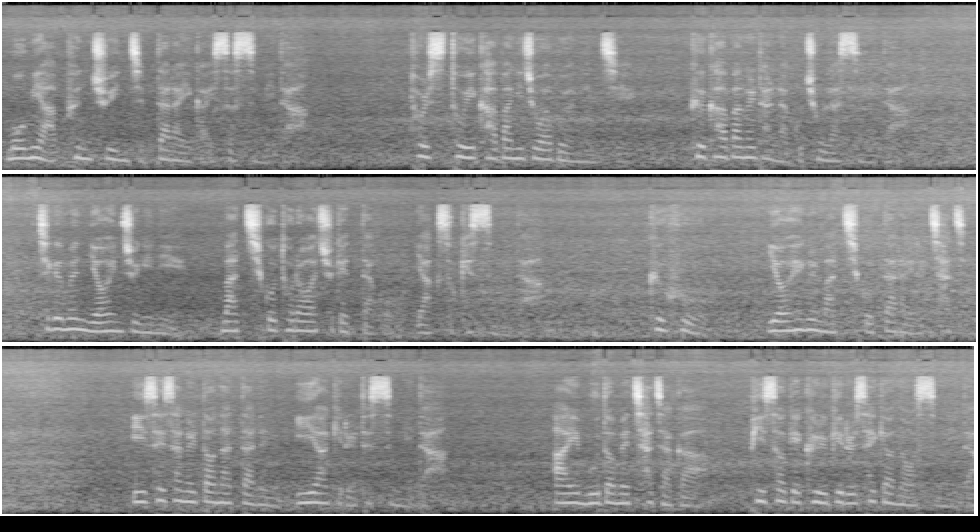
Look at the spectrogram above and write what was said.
몸이 아픈 주인집 딸아이가 있었습니다. 톨스토이 가방이 좋아 보였는지 그 가방을 달라고 졸랐습니다. 지금은 여행 중이니 마치고 돌아와 주겠다고 약속했습니다. 그 후 여행을 마치고 딸아이를 찾으니 이 세상을 떠났다는 이야기를 듣습니다. 아이 무덤에 찾아가 비석에 글귀를 새겨 넣었습니다.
